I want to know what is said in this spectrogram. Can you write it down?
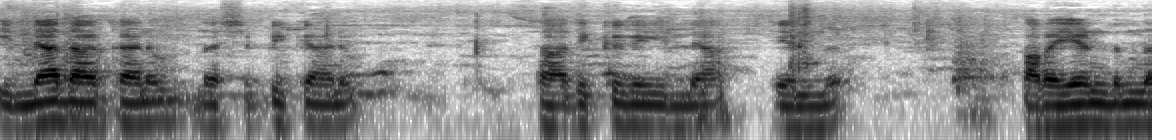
ഇല്ലാതാക്കാനും നശിപ്പിക്കാനും സാധിക്കുകയില്ല എന്ന് പറയേണ്ടുന്ന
